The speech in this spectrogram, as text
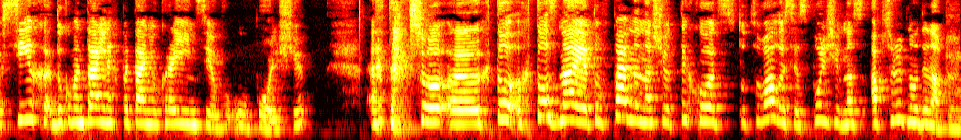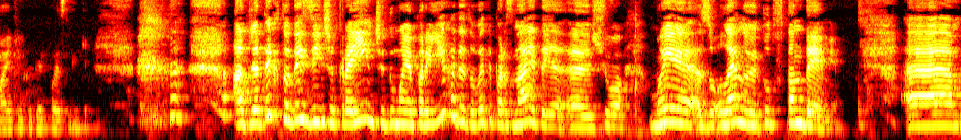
всіх документальних питань українців у Польщі. Так що е, хто, хто знає, то впевнена, що тих, кого стосувалося, з Польщі в нас абсолютно одинакові мають бути підписники. А для тих, хто десь з інших країн чи думає переїхати, то ви тепер знаєте, е, що ми з Оленою тут в тандемі. Е,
